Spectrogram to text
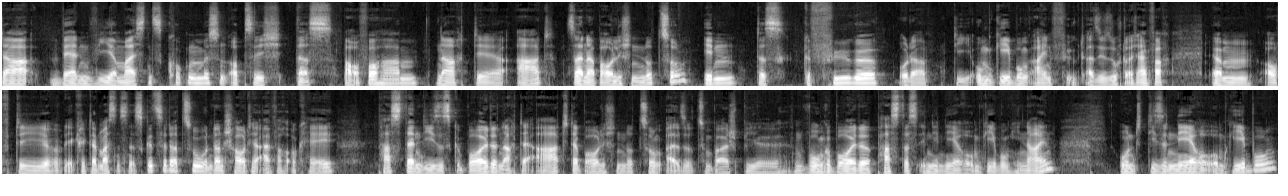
da werden wir meistens gucken müssen, ob sich das Bauvorhaben nach der Art seiner baulichen Nutzung in das Gefüge oder die Umgebung einfügt. Also ihr sucht euch einfach ähm, auf die, ihr kriegt dann meistens eine Skizze dazu und dann schaut ihr einfach, okay, passt denn dieses Gebäude nach der Art der baulichen Nutzung, also zum Beispiel ein Wohngebäude, passt das in die nähere Umgebung hinein? Und diese nähere Umgebung,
